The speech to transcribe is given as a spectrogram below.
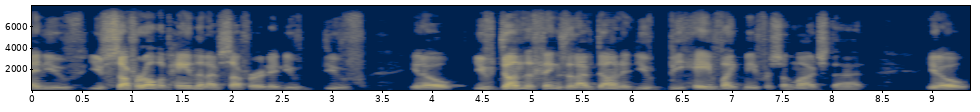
And you've you've suffered all the pain that I've suffered and you've you've you know, you've done the things that I've done and you've behaved like me for so much that you know,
